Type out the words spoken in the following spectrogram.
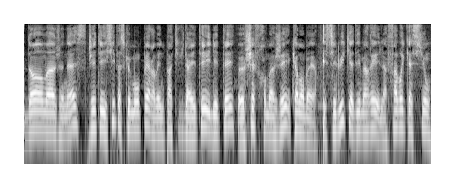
dans ma jeunesse, j'ai été ici parce que mon père avait une particularité, il était euh, chef fromager camembert. Et c'est lui qui a démarré la fabrication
